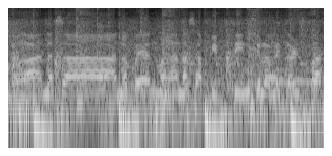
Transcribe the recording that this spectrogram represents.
Mga nasa, ano pa yan, mga nasa 15 kilometers pa.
